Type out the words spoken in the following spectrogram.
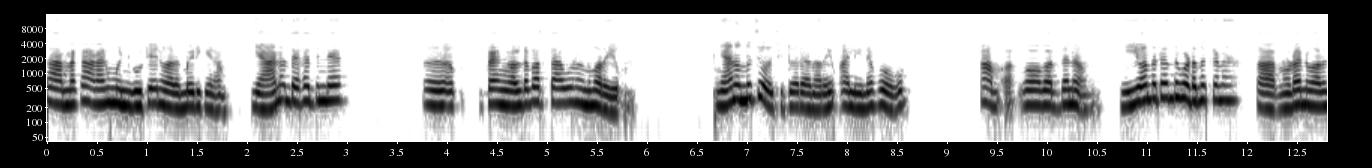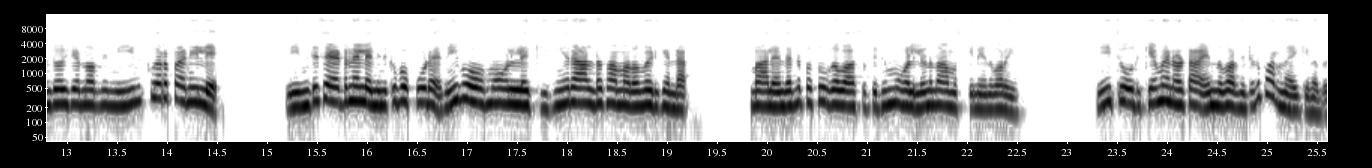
സാറിനെ കാണാൻ മുൻകൂട്ടി അനുവാദം മേടിക്കണം. ഞാൻ അദ്ദേഹത്തിന്റെ പെങ്ങളുടെ ഭർത്താവാണെന്ന് പറയും. ഞാനൊന്ന് ചോദിച്ചിട്ട് വരാമെന്ന് പറയും. അലീന പോകും. ആ ഗോവർദ്ധനോ നീ വന്നിട്ട് എന്ത് ഇവിടെ നിൽക്കണേ? സാറിനോട് അനുവാദം ചോദിക്കാന്ന് പറഞ്ഞ് നീ എനിക്ക് വേറെ പണിയില്ലേ? നിന്റെ ചേട്ടനല്ലേ നിനക്ക് പൊക്കൂടെ? നീ പോ മുകളിലേക്ക് നീ ഒരാളുടെ സമ്മതം മേടിക്കണ്ട. ബാലേന്ദ്രൻ ഇപ്പോൾ സുഖവാസത്തിന് മുകളിലാണ് താമസിക്കുന്നതെന്ന് പറയും. നീ ചോദിക്കാൻ വേണോട്ടാ എന്ന് പറഞ്ഞിട്ടാണ് പറഞ്ഞയക്കുന്നത്.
